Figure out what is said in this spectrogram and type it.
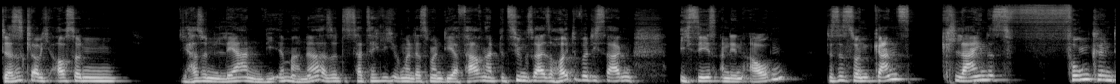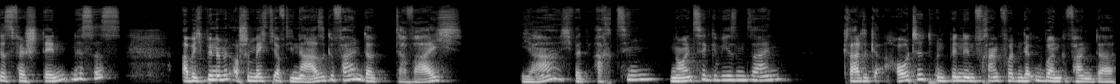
Das ist, glaube ich, auch so ein, ja, so ein Lernen, wie immer. Ne? Also das ist tatsächlich irgendwann, dass man die Erfahrung hat, beziehungsweise heute würde ich sagen, ich sehe es an den Augen. Das ist so ein ganz kleines Funkeln des Verständnisses. Aber ich bin damit auch schon mächtig auf die Nase gefallen. Da, da war ich ja, ich werde 18, 19 gewesen sein, gerade geoutet und bin in Frankfurt in der U-Bahn gefahren. Da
